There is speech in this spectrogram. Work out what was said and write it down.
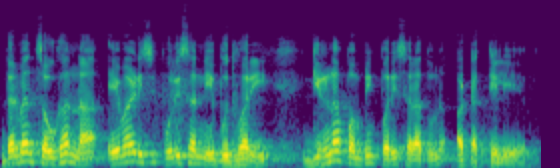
दरम्यान चौघांना एम आय डी सी पोलिसांनी बुधवारी गिरणा पंपिंग परिसरातून अटक केली आहे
